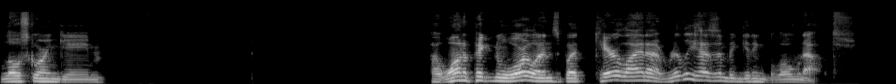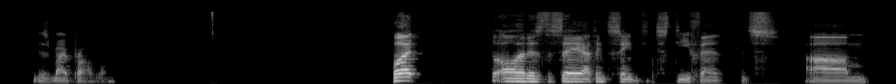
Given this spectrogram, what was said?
Low scoring game. I want to pick New Orleans, but Carolina really hasn't been getting blown out, is my problem. But all that is to say, I think the Saints defense um,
